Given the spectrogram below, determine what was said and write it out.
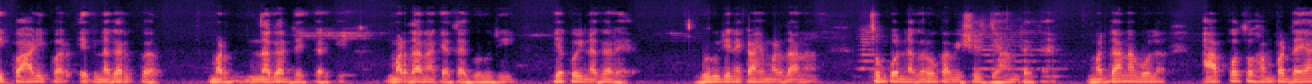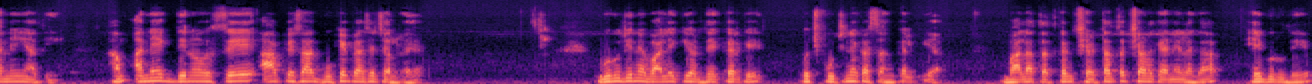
एक पहाड़ी पर, एक नगर पर, मर, नगर देख करके, मर्दाना कहता है गुरु जी यह कोई नगर है। गुरु जी ने कहा, है मर्दाना, तुमको नगरों का विशेष ध्यान रहता है। मर्दाना बोला, आपको तो हम पर दया नहीं आती। हम अनेक दिनों से आपके साथ भूखे प्यासे चल रहे हैं। गुरु जी ने बाले की ओर देख करके कुछ पूछने का संकल्प किया। बाला तत्कन तत्क्षण कहने लगा, हे गुरुदेव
